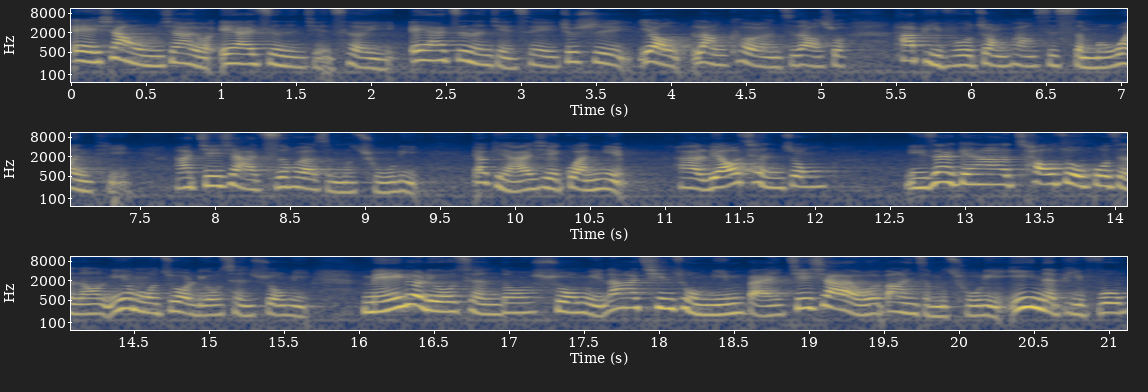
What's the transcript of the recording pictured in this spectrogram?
哎，像我们现在有 AI 智能检测仪，AI 智能检测仪就是要让客人知道说他皮肤的状况是什么问题。那接下来之后要怎么处理？要给他一些观念。还有疗程中，你在跟他操作过程中，你有没有做流程说明？每一个流程都说明，让他清楚明白。接下来我会帮你怎么处理？以你的皮肤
